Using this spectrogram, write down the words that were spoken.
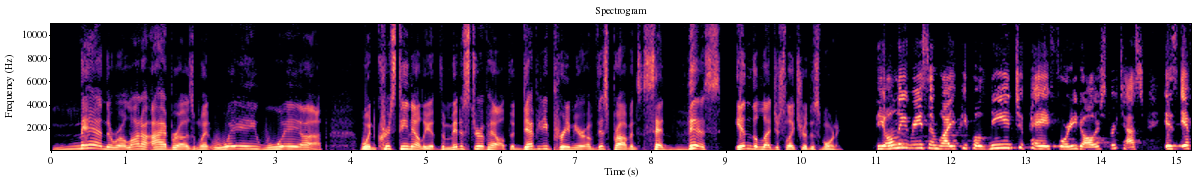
man, there were a lot of eyebrows went way, way up when Christine Elliott, the Minister of Health, the Deputy Premier of this province, said this in the legislature this morning. The only reason why people need to pay $40 for a test is if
